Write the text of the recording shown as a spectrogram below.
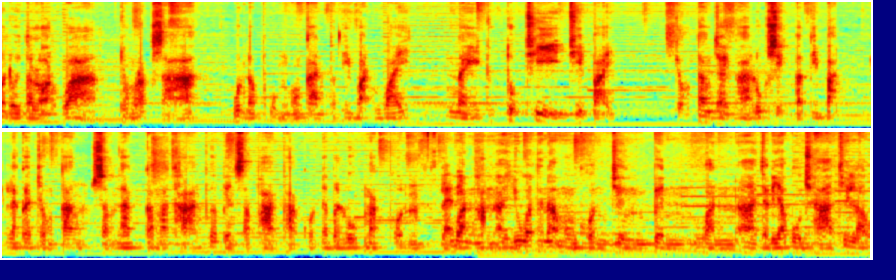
มาโดยตลอดว่าจงรักษาอุณหภูมิของการปฏิบัติไว้ในทุกๆที่ที่ไป จงตั้งใจพาลูกศิษย์ปฏิบัติ และก็จงตั้งสำนักกรรมฐานเพื่อเป็นสะพานพาคนในบรรลุมรรคผล และวันอายุวัฒนมงคลจึงเป็นวันอาจารยบูชาที่เหล่า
